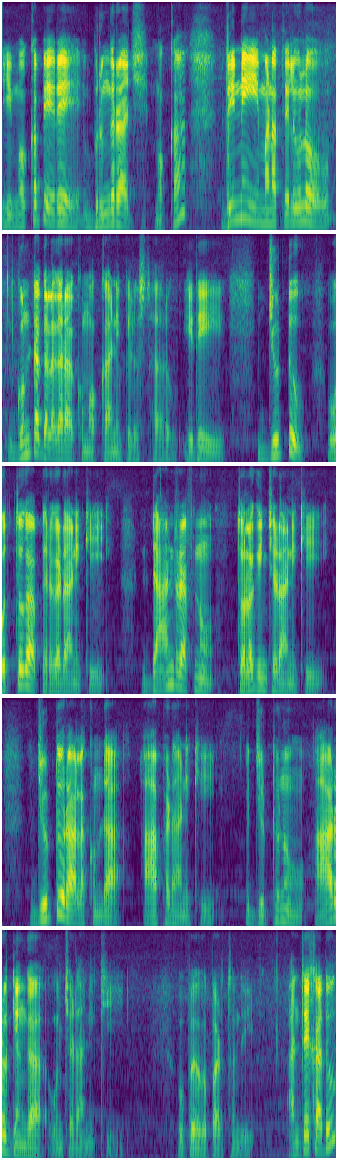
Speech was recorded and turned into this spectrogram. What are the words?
ఈ మొక్క పేరే భృంగరాజ్ మొక్క. దీన్ని మన తెలుగులో గుంట గలగరాకు మొక్క అని పిలుస్తారు. ఇది జుట్టు ఒత్తుగా పెరగడానికి డాండ్రఫ్ను తొలగించడానికి జుట్టు రాలకుండా ఆపడానికి జుట్టును ఆరోగ్యంగా ఉంచడానికి ఉపయోగపడుతుంది. అంతేకాదు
